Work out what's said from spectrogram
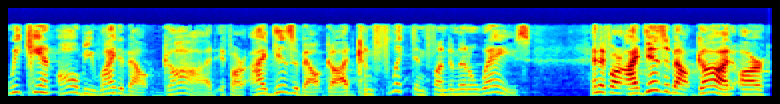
we can't all be right about God if our ideas about God conflict in fundamental ways. And if our ideas about God are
